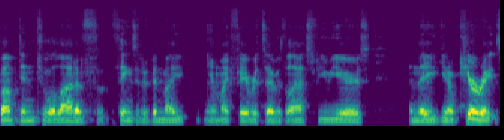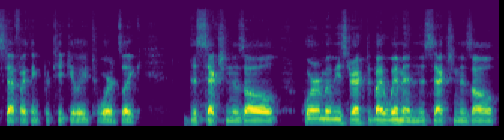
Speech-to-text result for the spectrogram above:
bumped into a lot of things that have been my you know my favorites over the last few years and they you know curate stuff i think particularly towards like this section is all horror movies directed by women. This section is all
